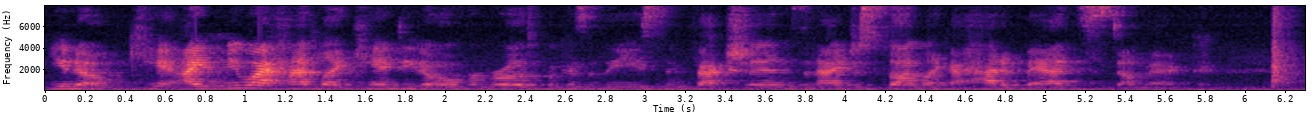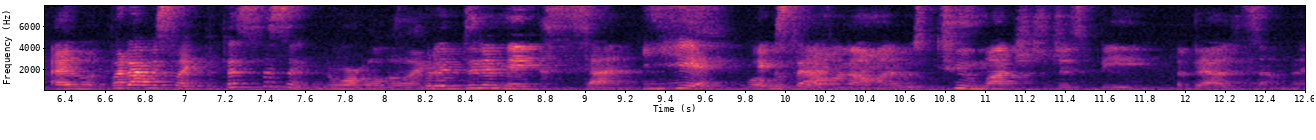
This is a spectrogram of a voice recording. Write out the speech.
You know, can, I knew I had like candida overgrowth because of the yeast infections, and I just thought like I had a bad stomach, and but I was like, but this isn't normal to like But it didn't make sense. Yeah, What was going on? It was too much to just be a bad stomach.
